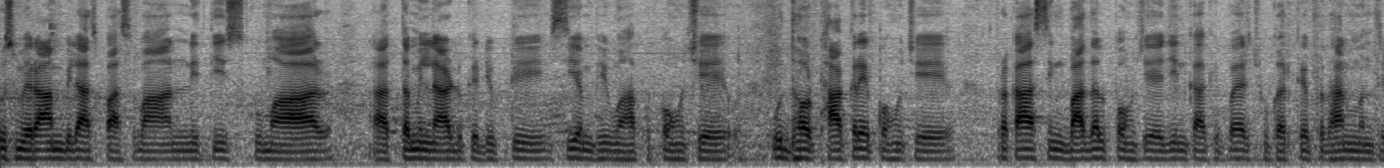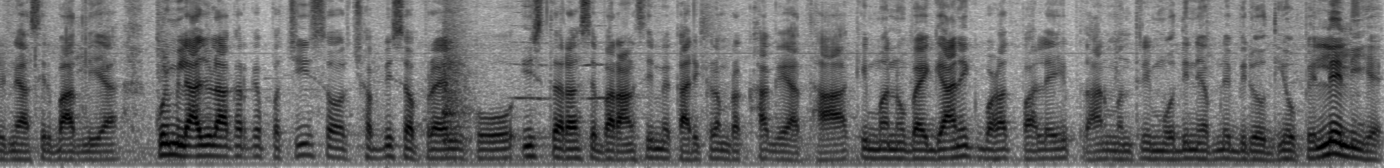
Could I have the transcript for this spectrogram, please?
उसमें रामविलास पासवान, नीतीश कुमार तमिलनाडु के डिप्टी सीएम भी वहाँ पर पहुँचे, उद्धव ठाकरे पहुँचे प्रकाश सिंह बादल पहुँचे, जिनका कि पैर छू करके प्रधानमंत्री ने आशीर्वाद लिया। कुल मिला जुला करके 25 और 26 अप्रैल को इस तरह से वाराणसी में कार्यक्रम रखा गया था कि मनोवैज्ञानिक बढ़त पहले ही प्रधानमंत्री मोदी ने अपने विरोधियों पर ले ली है।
